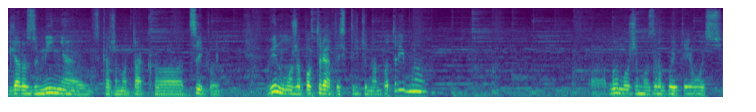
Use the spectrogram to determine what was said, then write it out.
для розуміння, скажімо так, цикли. Він може повторяти скільки нам потрібно. Ми можемо зробити ось.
